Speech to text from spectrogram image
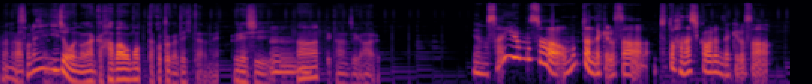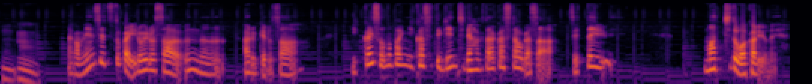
なんなんかかそれ以上のなんか幅を持ったことができたらね、嬉しいうん。なーって感じがある。でも採用もさ、思ったんだけどさ、ちょっと話変わるんだけどさ、うん。なんか面接とかいろいろさ、うんぬんあるけどさ、一回その場に行かせて現地で働かせた方がさ、絶対、マッチ度わかるよね。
